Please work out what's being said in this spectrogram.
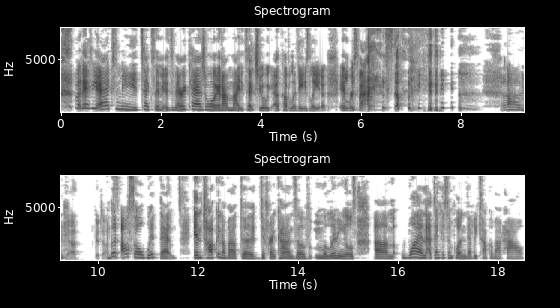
but if you ask me, texting is very casual, and I might text you a, a couple of days later in response. so, Uh, Um, yeah. Good times. But also with that, in talking about the different kinds of millennials, um, one, I think it's important that we talk about how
